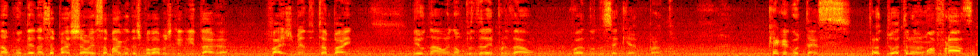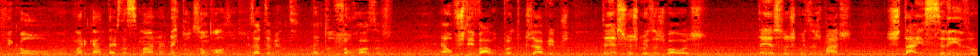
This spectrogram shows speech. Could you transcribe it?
não condena essa paixão, essa mágoa das palavras que a guitarra vai gemendo também. Eu não, eu não pedirei perdão quando não sei o quê. Pronto. O que é que acontece? Pronto, outra... Uma frase que ficou marcante esta semana: nem tudo são rosas. Exatamente. Nem tudo são rosas. É um festival, pronto, que já vimos, tem as suas coisas boas, tem as suas coisas más, está inserido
